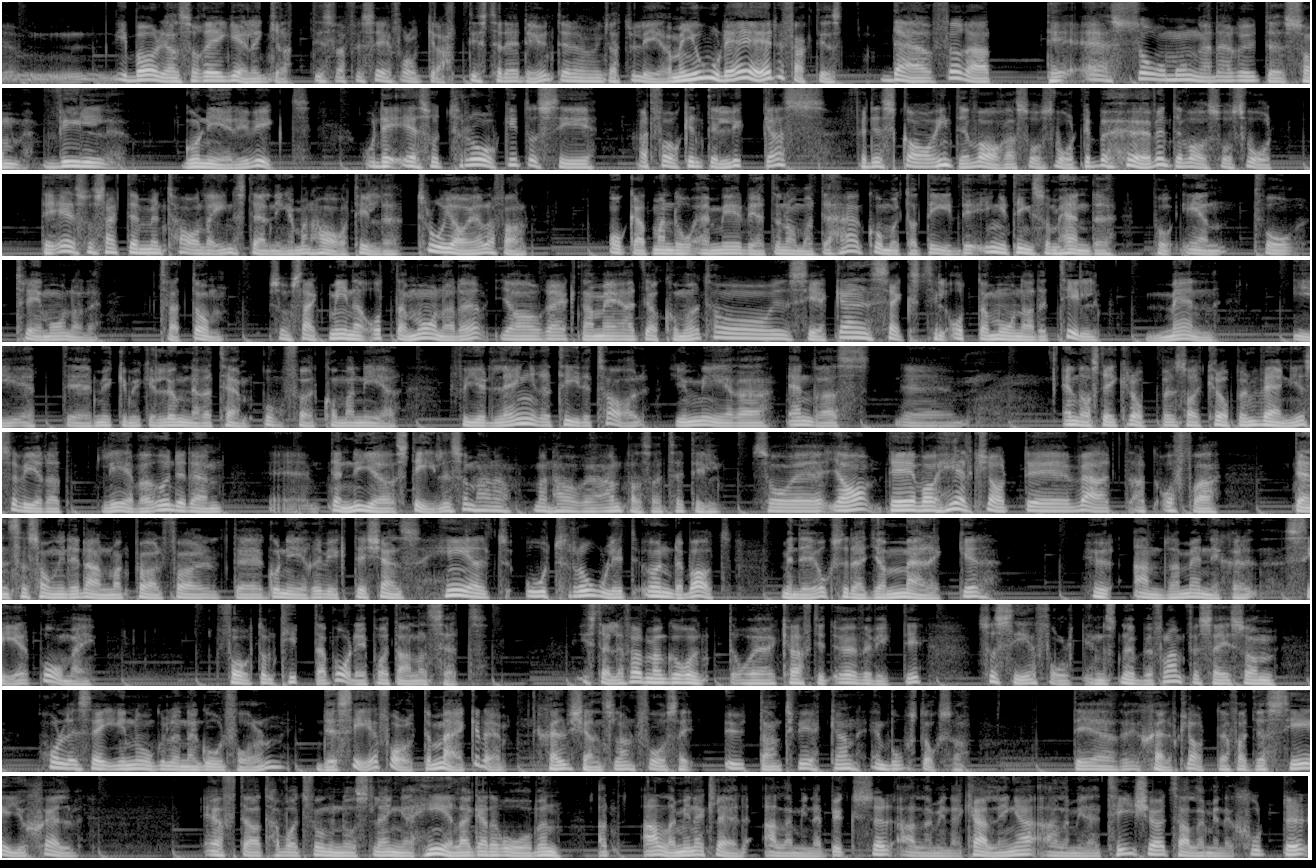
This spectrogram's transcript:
I början så reagerade jag grattis. Varför säger folk grattis till det? Det är ju inte det de gratulerar. Men jo, det är det faktiskt. Därför att det är så många där ute som vill gå ner i vikt. Och det är så tråkigt att se att folk inte lyckas. För det ska inte vara så svårt. Det behöver inte vara så svårt. Det är som sagt den mentala inställningen man har till det, tror jag i alla fall. Och att man då är medveten om att det här kommer att ta tid. Det är ingenting som händer på en, två, tre månader. Tvärtom. Som sagt, mina åtta månader. Jag räknar med att jag kommer att ta cirka sex till åtta månader till. Men i ett eh, mycket, mycket lugnare tempo för att komma ner. För ju längre tid det tar, ju mera ändras, eh, ändras det i kroppen så att kroppen vänjer sig vid att leva under den, eh, den nya stilen som man, man har eh, anpassat sig till. Så eh, ja, det var helt klart eh, värt att offra den säsongen i Danmark för, för att eh, gå ner i vikt. Det känns helt otroligt underbart. Men det är också det att jag märker hur andra människor ser på mig. Folk de tittar på dig på ett annat sätt. Istället för att man går runt och är kraftigt överviktig så ser folk en snubbe framför sig som håller sig i någorlunda god form. Det ser folk, de märker det. Självkänslan får sig utan tvekan en boost också. Det är självklart därför att jag ser ju själv efter att ha varit tvungen att slänga hela garderoben att alla mina kläder, alla mina byxor, alla mina kallingar, alla mina t-shirts, alla mina skjortor,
